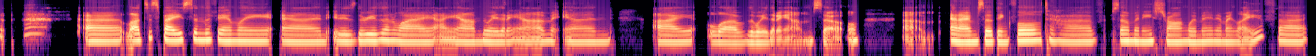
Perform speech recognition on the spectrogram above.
Uh, lots of spice in the family, and it is the reason why I am the way that I am, and I love the way that I am. So, um, and I'm so thankful to have so many strong women in my life that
